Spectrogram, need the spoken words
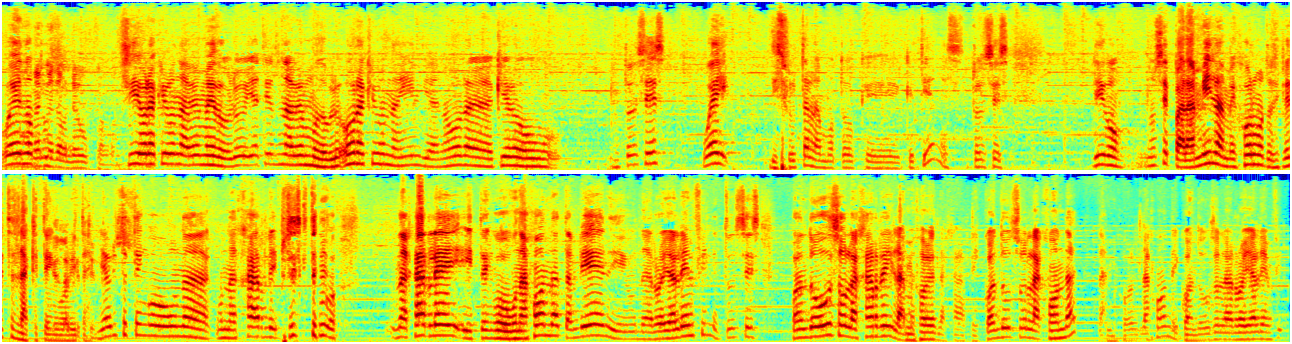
bueno, pues, BMW, cabrón. sí, ahora quiero una BMW. Ya tienes una BMW, ahora quiero una Indian, ahora quiero... Entonces, güey, disfruta la moto que, que tienes. Entonces, digo, no sé, para mí la mejor motocicleta es la que tengo la que ahorita. tienes. y ahorita tengo una, una Harley, pues es que tengo una Harley y tengo una Honda también y una Royal Enfield. Entonces, cuando uso la Harley, la mejor es la Harley. Cuando uso la Honda, la mejor es la Honda. Y cuando uso la Royal Enfield,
